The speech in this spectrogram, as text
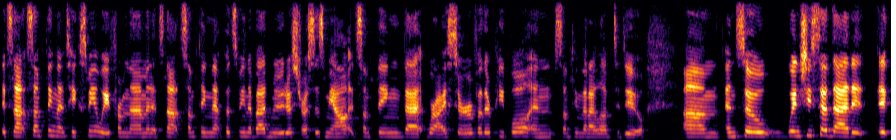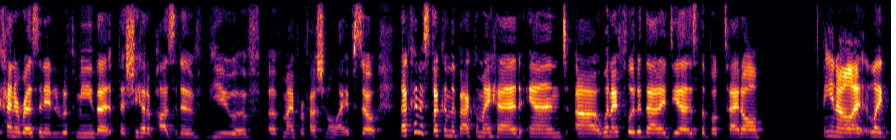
It's not something that takes me away from them and it's not something that puts me in a bad mood or stresses me out. It's something that where i serve other people and something that i love to do. Um, and so when she said that it it kind of resonated with me that that she had a positive view of of my professional life. So that kind of stuck in the back of my head and uh, when i floated that idea as the book title you know, I like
